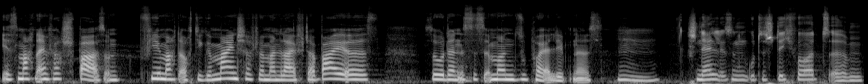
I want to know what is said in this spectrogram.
es macht einfach Spaß. Und viel macht auch die Gemeinschaft, wenn man live dabei ist. So, dann ist es immer ein super Erlebnis. Schnell ist ein gutes Stichwort. Ähm,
